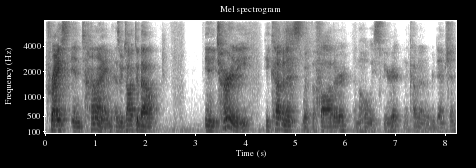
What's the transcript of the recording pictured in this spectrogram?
Christ in time, as we talked about in eternity, he covenants with the Father and the Holy Spirit in the covenant of redemption.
